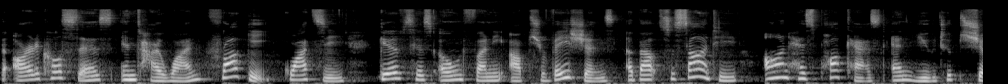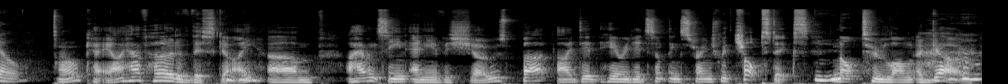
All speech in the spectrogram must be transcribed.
The article says in Taiwan, Froggy, Guaji, gives his own funny observations about society on his podcast and YouTube show. Okay, I have heard of this guy. Mm -hmm. um, I haven't seen any of his shows, but I did hear he did something strange with chopsticks mm -hmm. not too long ago.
